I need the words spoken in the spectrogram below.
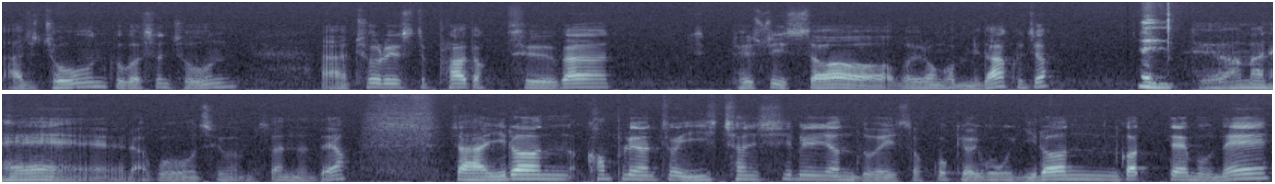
아주 좋은 그것은 좋은 아, tourist product가 될 수 있어. 뭐 이런 겁니다. 그죠? 네. 되어야만 해라고 지금 썼는데요. 자, 이런 컴플레인트가 2011년도에 있었고 결국 이런 것 때문에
